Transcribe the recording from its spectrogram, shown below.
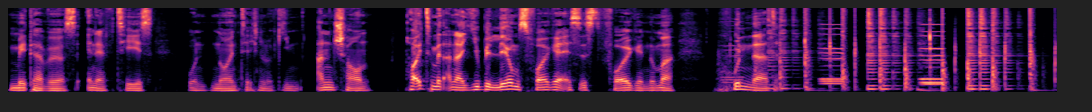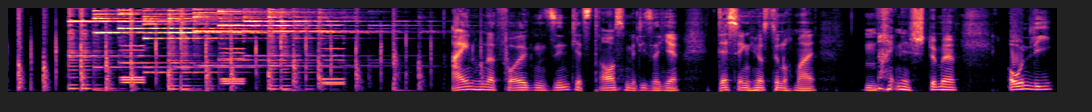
Metaverse, NFTs und neuen Technologien anschauen. Heute mit einer Jubiläumsfolge. Es ist Folge Nummer 100. 100 Folgen sind jetzt draußen mit dieser hier. Deswegen hörst du nochmal meine Stimme only.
